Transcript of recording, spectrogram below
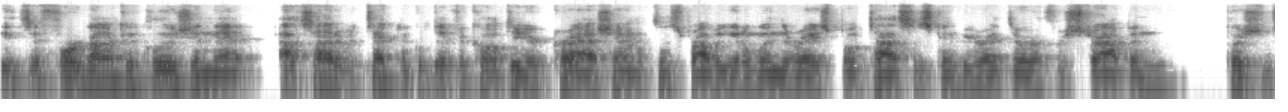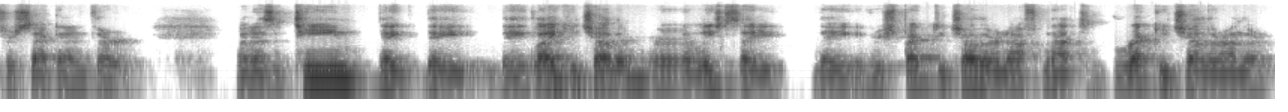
it's a foregone conclusion that outside of a technical difficulty or crash, Hamilton's probably going to win the race. Bottas is going to be right there with Verstappen pushing for second and third. But as a team, they they they like each other, or at least they they respect each other enough not to wreck each other on their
